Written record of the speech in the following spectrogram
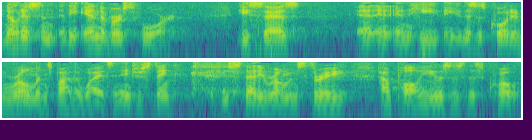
Notice in, at the end of verse 4, he says, and, and, and he, he, this is quoted in Romans, by the way. It's an interesting, if you study Romans 3, how Paul uses this quote.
